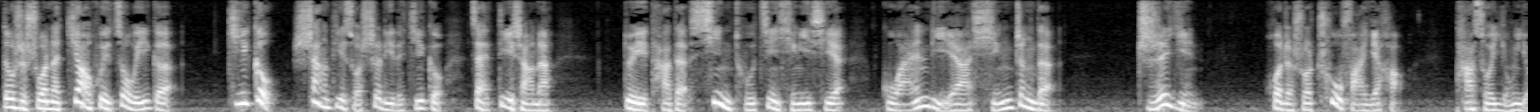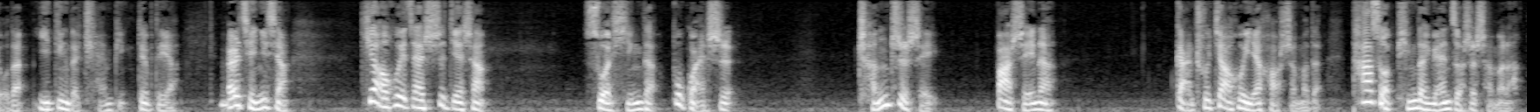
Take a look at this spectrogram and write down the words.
都是说呢，教会作为一个机构，上帝所设立的机构，在地上呢，对他的信徒进行一些管理啊、行政的指引，或者说处罚也好，他所拥有的一定的权柄，对不对呀、而且你想，教会在世界上所行的，不管是惩治谁，把谁呢赶出教会也好什么的，他所凭的原则是什么呢？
